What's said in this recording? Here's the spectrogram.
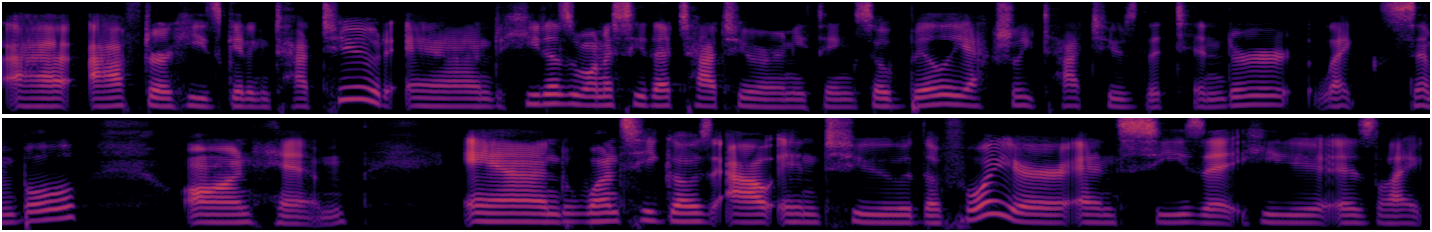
at, after he's getting tattooed and he doesn't want to see that tattoo or anything. So Billie actually tattoos the Tinder like symbol on him. And once he goes out into the foyer and sees it, he is like,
